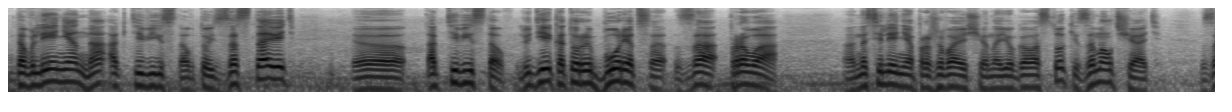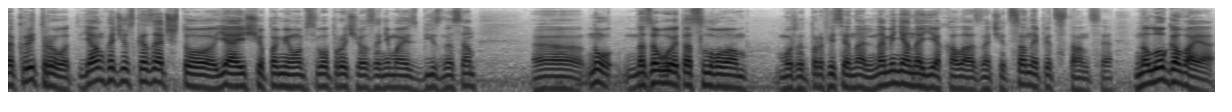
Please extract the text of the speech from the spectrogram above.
давления на активистов. То есть заставить э, активистов, людей, которые борются за права э, населения, проживающего на Юго-Востоке, замолчать, закрыть рот. Я вам хочу сказать, что я еще, помимо всего прочего, занимаюсь бизнесом. Э, ну, назову это словом, может, профессионально. На меня наехала, значит, санэпидстанция. Налоговая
